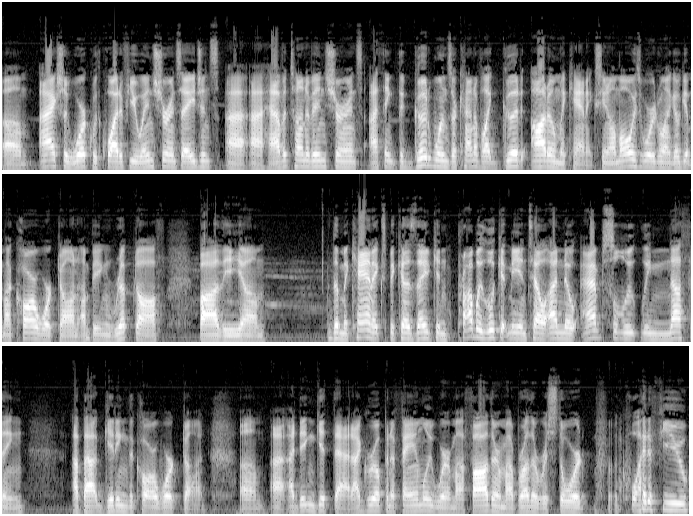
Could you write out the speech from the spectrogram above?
Um, I actually work with quite a few insurance agents. I, I, have a ton of insurance. I think the good ones are kind of like good auto mechanics. You know, I'm always worried when I go get my car worked on, I'm being ripped off by the um, the mechanics because they can probably look at me and tell I know absolutely nothing about getting the car worked on. Um, I, I didn't get that. I grew up in a family where my father and my brother restored quite a few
